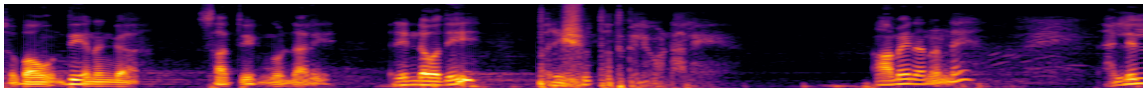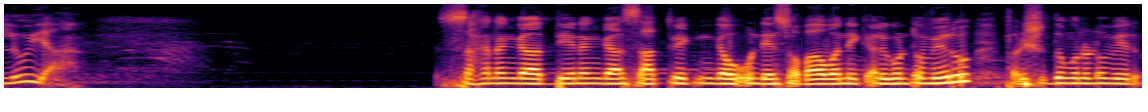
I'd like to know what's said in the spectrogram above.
స్వభావం దీనంగా సాత్వికంగా ఉండాలి. రెండవది పరిశుద్ధత కలిగి ఉండాలి. ఆమెనానండి హల్లెలూయా. సహనంగా దీనంగా సాత్వికంగా ఉండే స్వభావాన్ని కలిగి ఉండటం వేరు పరిశుద్ధంగా ఉండడం వేరు.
